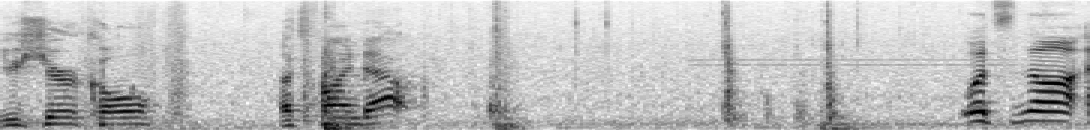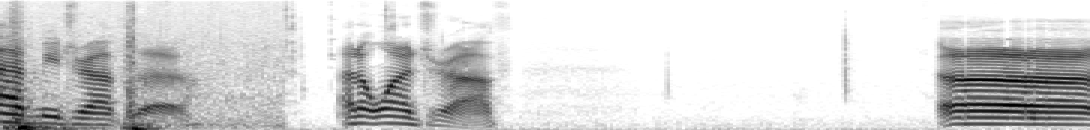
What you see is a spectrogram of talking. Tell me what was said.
You sure, Cole? Let's find out. Let's not have me drop, though. I don't want to drop. Uh.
